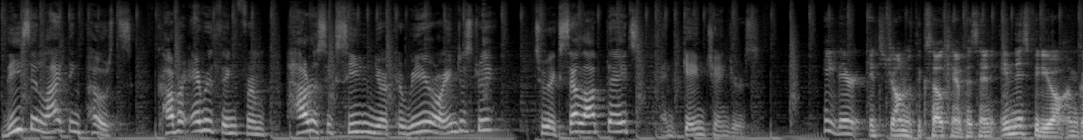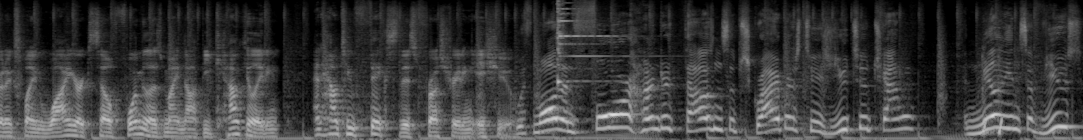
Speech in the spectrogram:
These enlightening posts cover everything from how to succeed in your career or industry to Excel updates and game changers. Hey there, it's John with Excel Campus, and in this video, I'm going to explain why your Excel formulas might not be calculating and how to fix this frustrating issue. With more than 400,000 subscribers to his YouTube channel and millions of views,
